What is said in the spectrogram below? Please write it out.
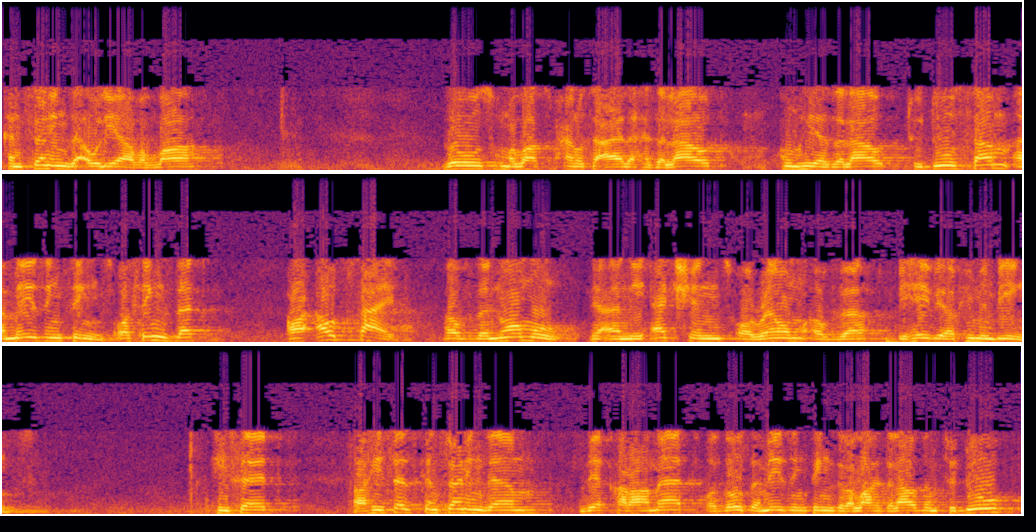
Concerning the awliya of Allah, those whom Allah subhanahu wa ta'ala has allowed, whom He has allowed to do some amazing things, or things that are outside of the normal yani, actions or realm of the behavior of human beings. He said, uh, he says concerning them, their karamat or those amazing things that Allah has allowed them to do,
